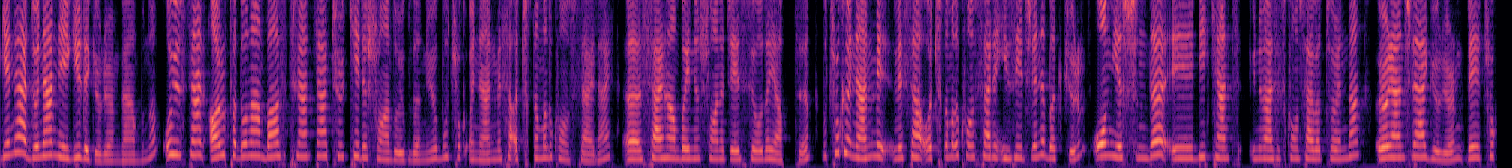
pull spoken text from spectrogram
Genel dönemle ilgili de görüyorum ben bunu. O yüzden Avrupa'da olan bazı trendler Türkiye'de şu anda uygulanıyor. Bu çok önemli. Mesela açıklamalı konserler. Ee, Serhan Bayın'ın şu anda CSO'da yaptığı. Bu çok önemli. Mesela o açıklamalı konserlerin izleyicilerine bakıyorum. 10 yaşında e, Bilkent Üniversitesi Konservatuvarı'ndan öğrenciler görüyorum ve çok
